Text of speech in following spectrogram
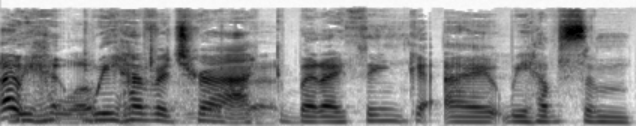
we ha- we that. have a track, that. but I think I we have some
